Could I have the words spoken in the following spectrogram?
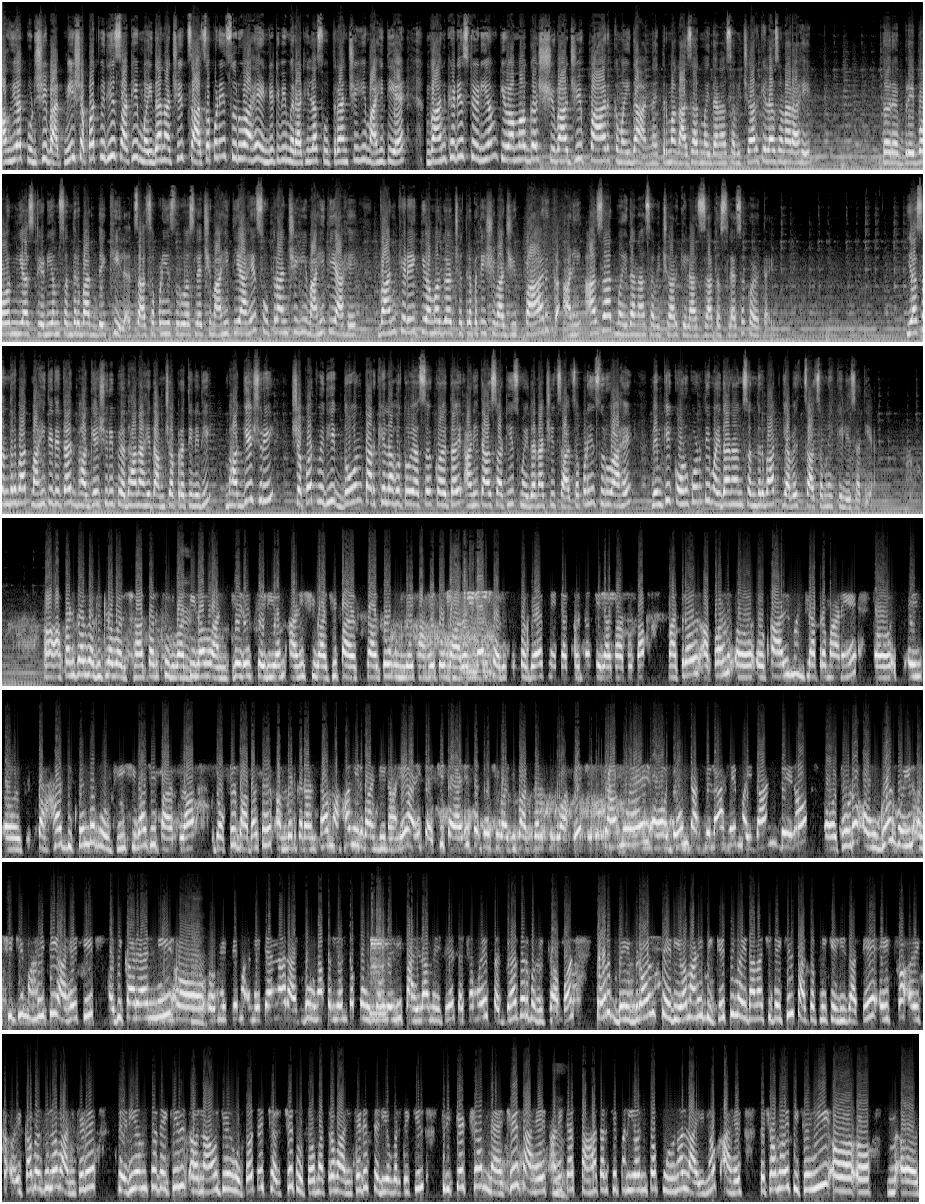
पाहुयात पुढची बातमी. शपथविधीसाठी मैदानाची चाचपणी सुरू आहे. एनडीटीव्ही मराठीला सूत्रांची ही माहिती आहे. वानखेडे स्टेडियम किंवा मग शिवाजी पार्क मैदान नाहीतर मग आझाद मैदानाचा विचार केला जाणार आहे. तर ब्रेबॉर्न या स्टेडियम संदर्भात देखील चाचपणी सुरू असल्याची माहिती आहे. सूत्रांची ही माहिती आहे. वानखेडे किंवा मग छत्रपती शिवाजी पार्क आणि आझाद मैदानाचा विचार केला जात असल्याचं कळत आहे. या संदर्भात माहिती देत आहेत भाग्यश्री प्रधान आहेत आमच्या प्रतिनिधी. भाग्यश्री शपथविधी दोन तारखेला होतोय असं कळतंय आणि त्यासाठीच मैदानाची चाचपणी सुरू आहे. नेमकी कोणकोणती मैदानांसंदर्भात यावेळेस चाचपणी केली जाते? आपण जर बघितलं वर्षा तर सुरुवातीला वानखेडे स्टेडियम आणि शिवाजी पार्कचा जो उल्लेख आहे तो वारंवार सगळ्याच नेत्यांकडनं केला जात होता. मात्र आपण काल म्हटल्याप्रमाणे सहा डिसेंबर रोजी शिवाजी पार्कला डॉक्टर बाबासाहेब आंबेडकरांचा महानिर्वाण दिन आहे आणि त्याची तयारी सध्या शिवाजी पार्कवर सुरू आहे. त्यामुळे दोन तारखेला हे मैदान देणं थोडं अवघड होईल अशी जी माहिती आहे ती अधिकाऱ्यांनी नेते नेत्यांना राजभवनापर्यंत पोहोचवलेली पाहायला मिळते. त्याच्यामुळे सध्या जर बघितलं आपण तर बेब्रॉन स्टेडियम आणि बीकेसी मैदानाची देखील चाचपणी केली जाते. एका एका एका बाजूला वानखेडे स्टेडियमचं देखील नाव जे होतं ते चर्चेत होतं. मात्र वानखेडे स्टेडियमवर देखील क्रिकेटच्या मॅचेस आहेत आणि त्या सहा तारखेपर्यंत पूर्ण लाईनअप आहेत. त्याच्यामुळे तिथेही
